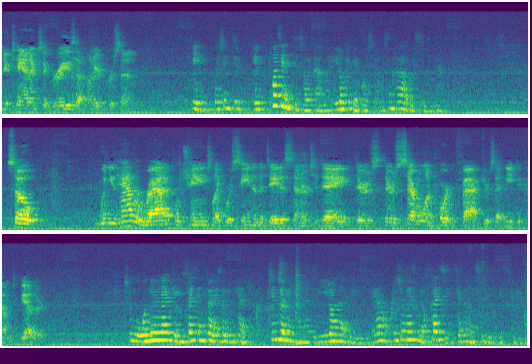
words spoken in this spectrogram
Nutanix agrees 100%. 예, 이것은 이제 100% 저희가 아마 이렇게 될 것이라고 생각하고 있습니다. So when you have a radical change like we're seeing in the data center today, there's there's several important factors that need to come together. 지금 오늘날 데이터 센터에서 이렇게 아주 급진적인 변화들이 일어나고 있는데요. 그 중에서 몇 가지 제가 말씀드리겠습니다.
